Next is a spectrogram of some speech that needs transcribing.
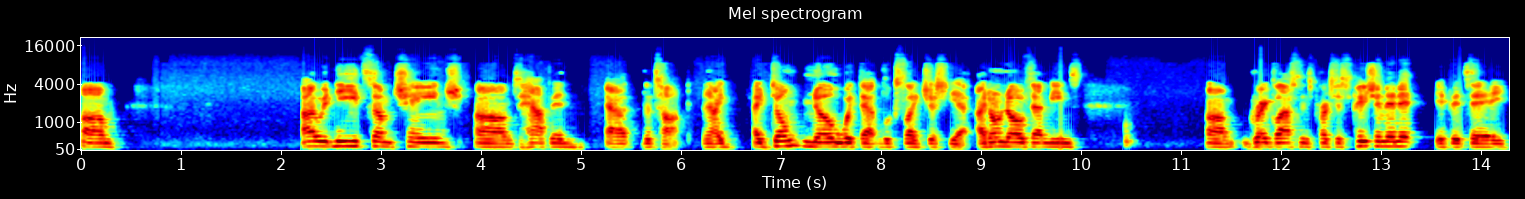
Um, I would need some change um, to happen at the top, and I I don't know what that looks like just yet. I don't know if that means um, Greg Glassman's participation in it, if it's a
